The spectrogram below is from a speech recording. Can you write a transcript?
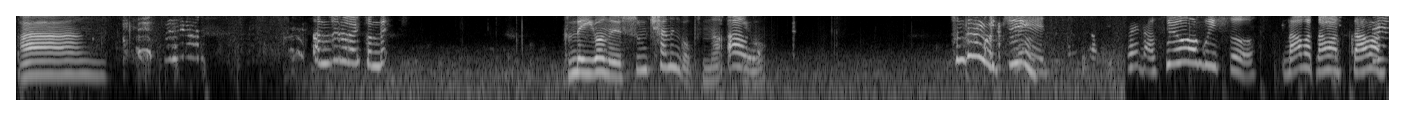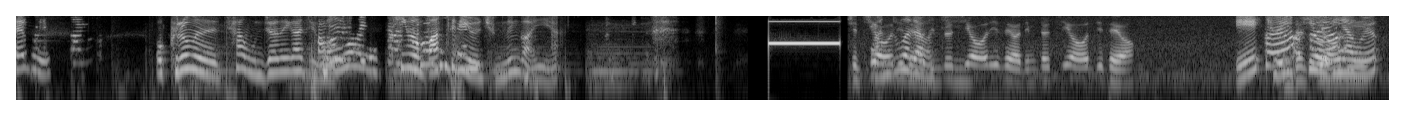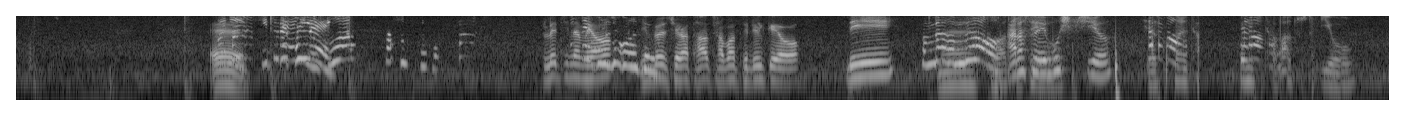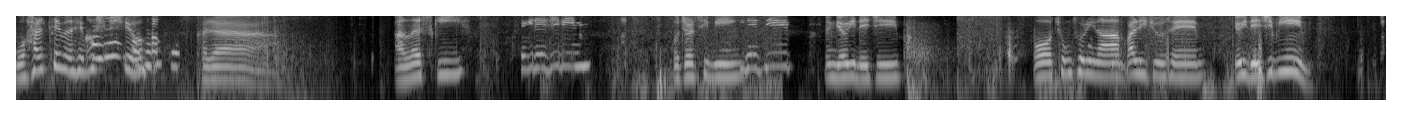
아 안 들어갈 건데? 근데 이거는 숨 차는 거 없나? 아, 이거? 흔드는 거 있지? 네. 왜나 수영하고 있어? 나만 나만 나만 빼고. 어 그러면 차 운전해가지고 아, 팀원 빠뜨리면 죽는 거 아니야? 제안 누가 어디세요? 잡았지? 님들 티어 어디세요? 님들 티어 어디세요? 예? 저희 저요? 티어 어디냐고요? 예, 집에 플레이. 우와. 플래티넘이요. 네, 그러죠. 님들 제가 다 잡아드릴게요. 네 네. 덤벼 도와주세요. 알아서 해보십시오 제 손을 잡, 좀 잡아주세요. 뭐 할 테면 해보십시오 가자 알레스키 여기 내 집임 어쩔 티빙 내 집 응, 여기 내 집. 어, 총소리나 빨리 주셈. 여기 내 집임.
